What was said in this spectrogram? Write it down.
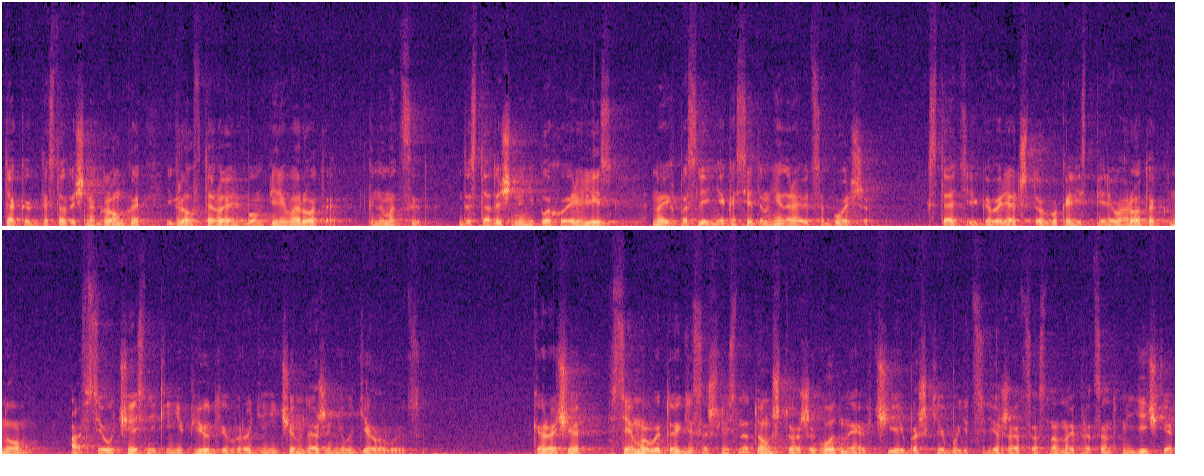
так как достаточно громко играл второй альбом «Переворота» «Гномоцит». Достаточно неплохой релиз, но их последняя кассета мне нравится больше – кстати, говорят, что вокалист переворота – гном, а все участники не пьют и вроде ничем даже не уделываются. Короче, все мы в итоге сошлись на том, что животное, в чьей башке будет содержаться основной процент медички,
